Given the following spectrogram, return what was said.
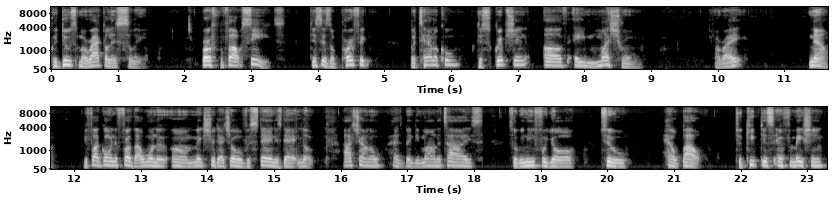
produced miraculously. Birth without seeds. This is a perfect botanical description of a mushroom. All right. Now, before I go any further, I want to um, make sure that you understand is that look, our channel has been demonetized, so we need for y'all to help out to keep this information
